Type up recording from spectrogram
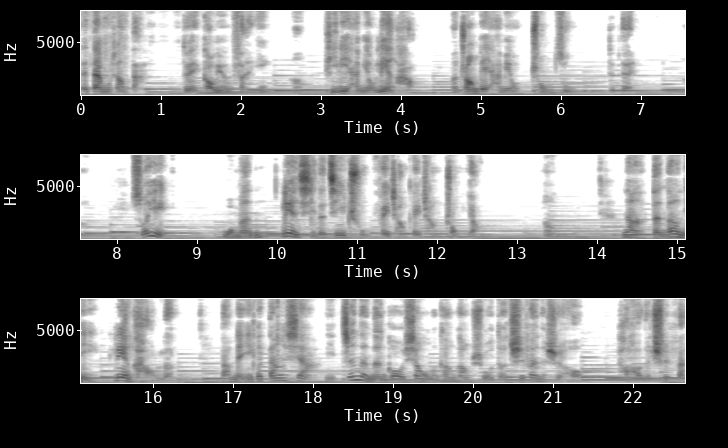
在弹幕上打，对，高原反应啊，体力还没有练好啊，装备还没有充足。对不对？所以，我们练习的基础非常非常重要。那等到你练好了，把每一个当下，你真的能够像我们刚刚说的，吃饭的时候好好的吃饭，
